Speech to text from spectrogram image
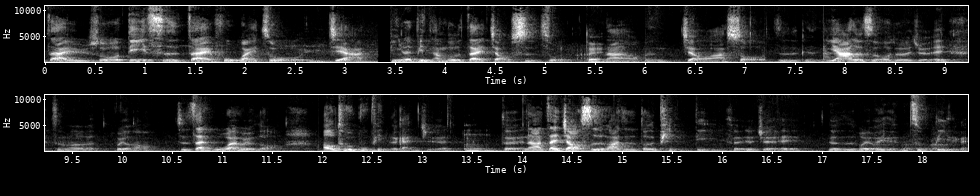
在于说，第一次在户外做瑜伽，因为平常都是在教室做嘛。对。那我们脚啊手，就是可能压的时候，就会觉得，哎，怎么会有那种，就是在户外会有那种凹凸不平的感觉。嗯。对。那在教室的话，就是都是平地，所以就觉得，哎。就是会有一点阻力的感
